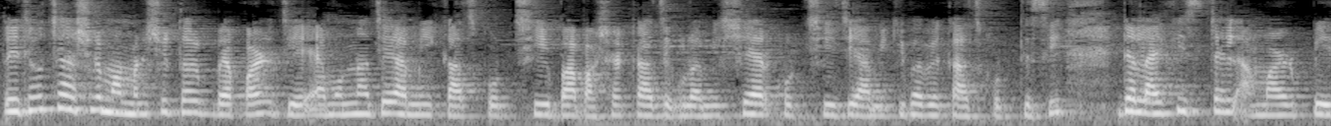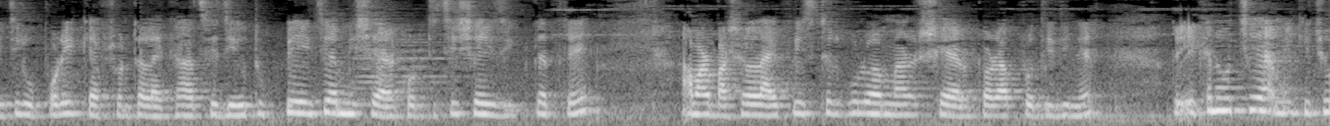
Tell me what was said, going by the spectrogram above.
তো এটা হচ্ছে আসলে মন মানসিকতার ব্যাপার যে এমন না যে আমি কাজ করছি বা বাসার কাজ এগুলো আমি শেয়ার করছি, যে আমি কীভাবে কাজ করতেছি। এটা লাইফ স্টাইল আমার পেজের উপরেই ক্যাপশনটা লেখা আছে। যেহেতু পেজে আমি শেয়ার করতেছি, সেই ক্ষেত্রে আমার বাসার লাইফ স্টাইলগুলো আমার শেয়ার করা প্রতিদিনের। তো এখানে হচ্ছে আমি কিছু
